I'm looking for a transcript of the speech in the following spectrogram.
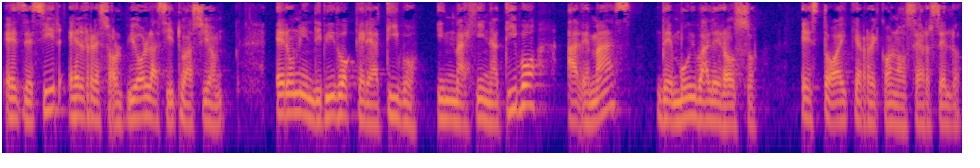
Es decir, él resolvió la situación. Era un individuo creativo, imaginativo, además de muy valeroso. Esto hay que reconocérselo.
